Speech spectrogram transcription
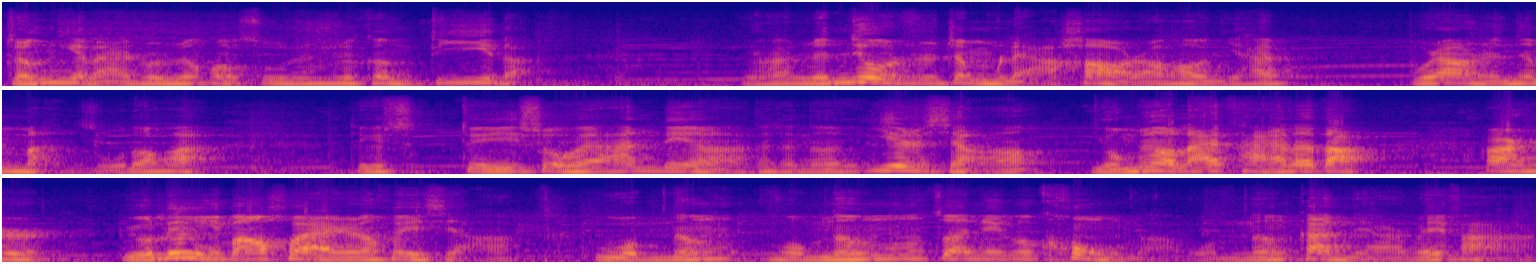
整体来说人口素质是更低的。你看人就是这么俩号，然后你还不让人家满足的话，这个对于社会安定啊，他可能一是想有没有来财的道儿，二是有另一帮坏人会想，我们能我们能不能钻这个空子，我们能干点违法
